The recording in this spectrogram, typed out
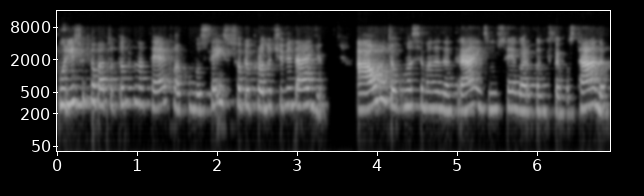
Por isso que eu bato tanto na tecla com vocês sobre produtividade. A aula de algumas semanas atrás, não sei agora quando que foi postada,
